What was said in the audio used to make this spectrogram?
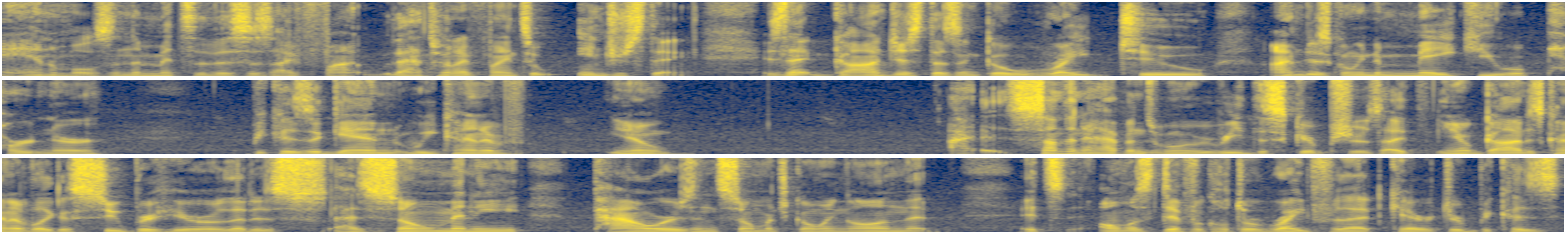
animals in the midst of this is I find that's what I find so interesting is that God just doesn't go right to I'm just going to make you a partner because again we kind of you know I, something happens when we read the scriptures. I you know God is kind of like a superhero that is has so many powers and so much going on that it's almost difficult to write for that character because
